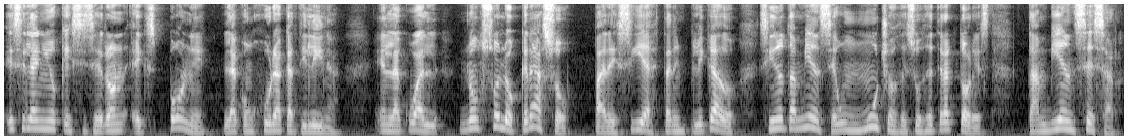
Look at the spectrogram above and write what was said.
es el año que Cicerón expone la conjura catilina, en la cual no solo Craso parecía estar implicado, sino también, según muchos de sus detractores, también César.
